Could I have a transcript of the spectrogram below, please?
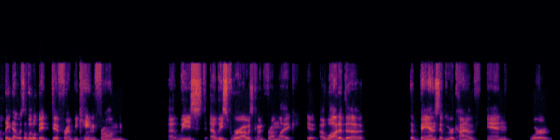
something that was a little bit different. We came from at least at least where I was coming from, like it, a lot of the the bands that we were kind of in where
